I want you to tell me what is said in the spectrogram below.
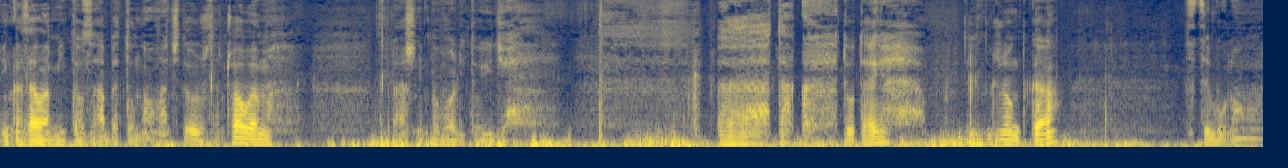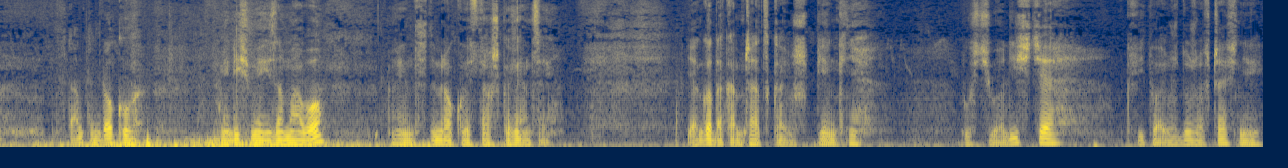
i kazała mi to zabetonować. To już zacząłem. Strasznie powoli to idzie. E, tak, tutaj jest grządka z cebulą. W tamtym roku mieliśmy jej za mało, więc w tym roku jest troszkę więcej. Jagoda kamczacka już pięknie puściła liście, kwitła już dużo wcześniej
